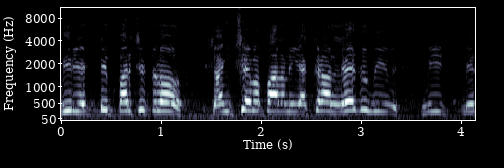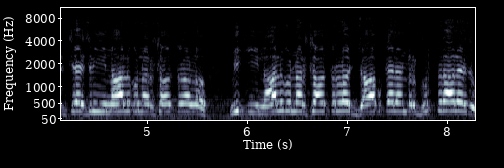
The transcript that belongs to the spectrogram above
మీరు ఎట్టి పరిస్థితుల్లో సంక్షేమ పాలన ఎక్కడా లేదు. మీ మీ మీరు చేసిన ఈ నాలుగున్నర సంవత్సరాలు సంవత్సరాల్లో మీకు ఈ నాలుగున్నర సంవత్సరంలో జాబ్ క్యాలెండర్ గుర్తు రాలేదు.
